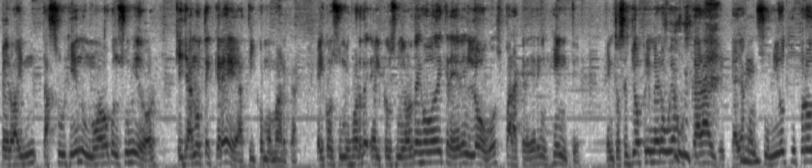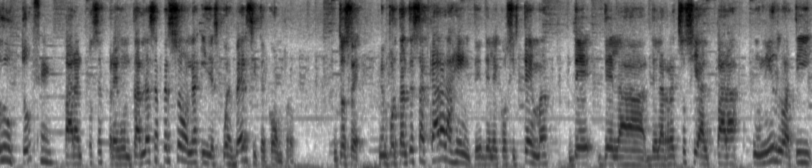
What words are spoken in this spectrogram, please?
pero ahí está surgiendo un nuevo consumidor que ya no te cree a ti como marca. El consumidor, el consumidor dejó de creer en logos para creer en gente. Entonces yo primero voy a buscar a alguien que haya consumido tu producto para entonces preguntarle a esa persona y después ver si te compro. Entonces, lo importante es sacar a la gente del ecosistema de, la, de la red social para unirlo a ti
